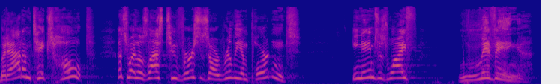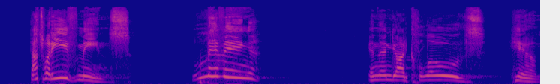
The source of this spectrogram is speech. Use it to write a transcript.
but Adam takes hope. That's why those last two verses are really important. He names his wife living. That's what Eve means living. And God clothes him.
